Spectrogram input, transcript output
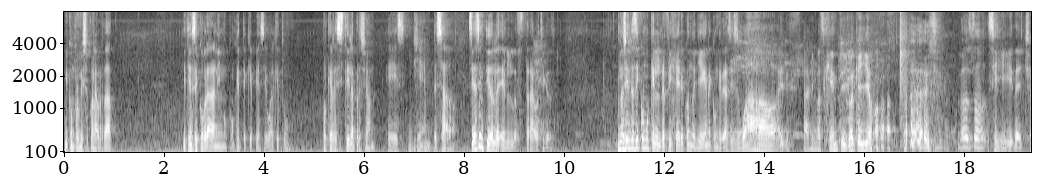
mi compromiso con la verdad. Y tienes que cobrar ánimo con gente que piensa igual que tú porque resistir la presión es bien pesado. ¿Sí han sentido los tragos, chicos? ¿No sientes así como que el refrigerio cuando llegan a congregarse dices, wow, hay, más gente igual que yo? no, sí, de hecho.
